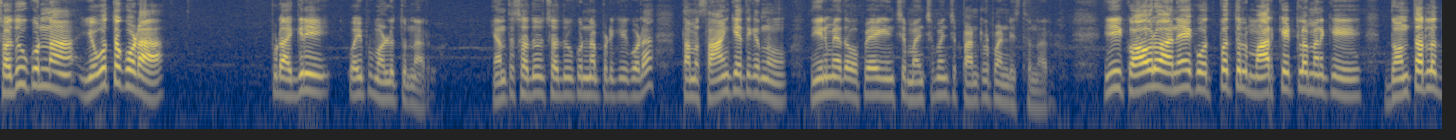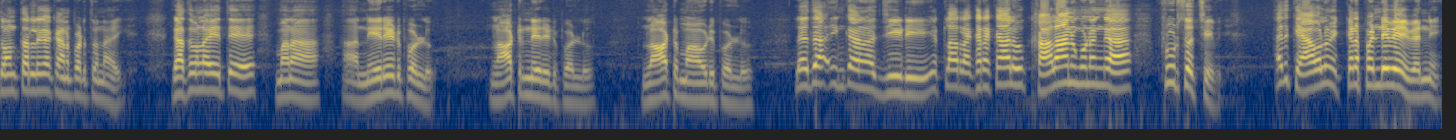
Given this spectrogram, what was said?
చదువుకున్న యువత కూడా ఇప్పుడు అగ్రి వైపు మళ్ళుతున్నారు. ఎంత చదువు చదువుకున్నప్పటికీ కూడా తమ సాంకేతికతను దీని మీద ఉపయోగించి మంచి మంచి పంటలు పండిస్తున్నారు. ఈ కోవలో అనేక ఉత్పత్తులు మార్కెట్లో మనకి దొంతర్లు దొంతర్లుగా కనపడుతున్నాయి. గతంలో అయితే మన నేరేడు పళ్ళు నాటు నేరేడు పళ్ళు నాటు మామిడి పళ్ళు లేదా ఇంకా జీడి ఇట్లా రకరకాలు కాలానుగుణంగా ఫ్రూట్స్ వచ్చేవి. అది కేవలం ఇక్కడ పండేవే ఇవన్నీ.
